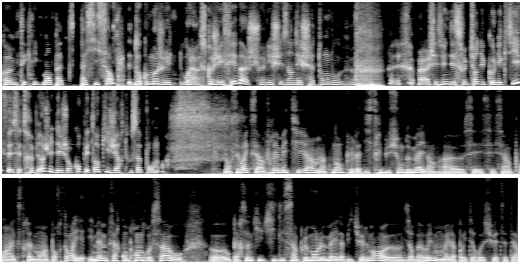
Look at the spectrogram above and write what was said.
quand même techniquement pas pas si simple. Donc moi j'ai voilà ce que j'ai fait bah je suis allé chez un des chatons voilà chez une des structures du collectif et c'est très bien, j'ai des gens compétents qui gèrent tout ça pour moi. Non, c'est vrai que c'est un vrai métier hein, maintenant que la distribution de mails. Hein. Euh, c'est un point extrêmement important et, même faire comprendre ça aux, personnes qui utilisent simplement le mail habituellement, euh, dire bah oui mon mail n'a pas été reçu, etc.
